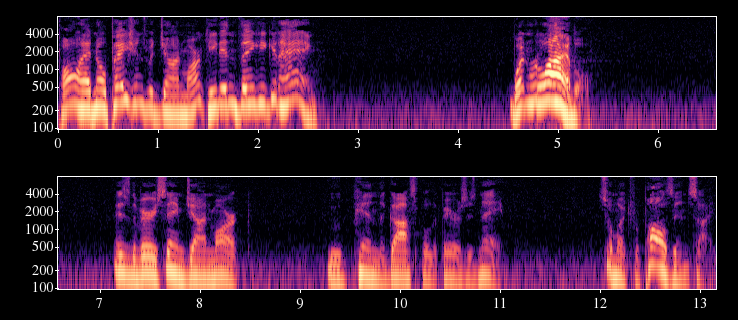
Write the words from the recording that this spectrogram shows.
Paul had no patience with John Mark. He didn't think he could hang. wasn't reliable. This is the very same John Mark who penned the gospel that bears his name. So much for Paul's insight.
